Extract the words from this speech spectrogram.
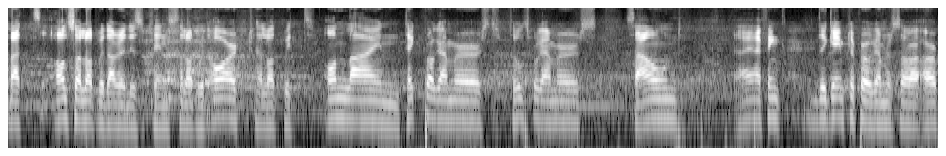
but also a lot with other disciplines, a lot with art, a lot with online tech programmers, tools programmers, sound. I, think the gameplay programmers are, are,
